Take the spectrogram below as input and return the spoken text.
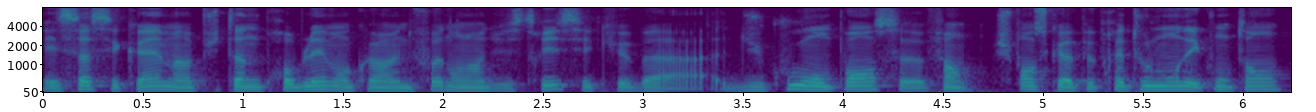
Et ça, c'est quand même un putain de problème encore une fois dans l'industrie, c'est que, bah, du coup on pense, heu, enfin, je pense qu'à peu près tout le monde est «content»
